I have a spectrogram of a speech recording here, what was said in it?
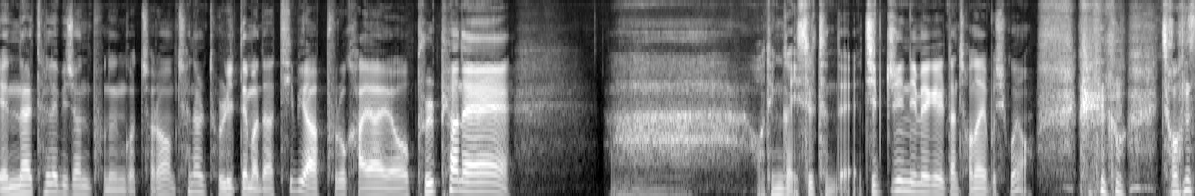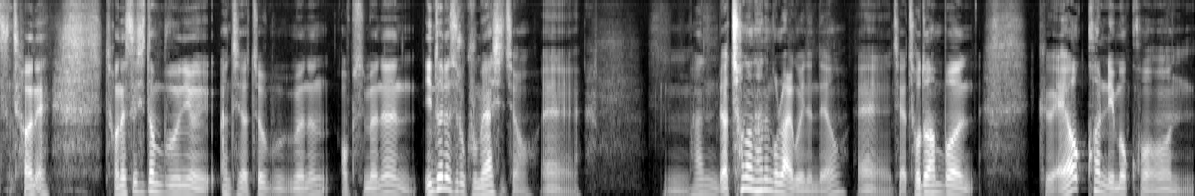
옛날 텔레비전 보는 것처럼 채널 돌릴 때마다 TV 앞으로 가야 해요. 불편해. 아, 어딘가 있을 텐데 집주인님에게 일단 전화해 보시고요. 그리고 전 전에 전에 쓰시던 분이 한테 여쭤보면은 없으면은 인터넷으로 구매하시죠. 예. 음, 한 몇천 원 하는 걸로 알고 있는데요. 예. 제가 저도 한번 그 에어컨 리모컨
